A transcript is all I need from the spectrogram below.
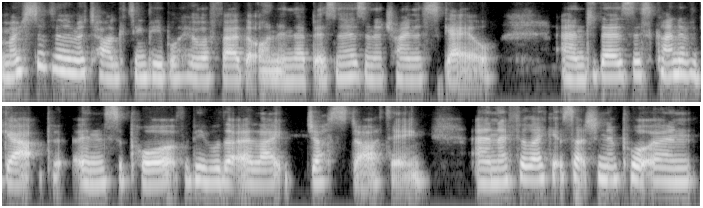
most of them are targeting people who are further on in their business and are trying to scale. And there's this kind of gap in support for people that are like just starting. And I feel like it's such an important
